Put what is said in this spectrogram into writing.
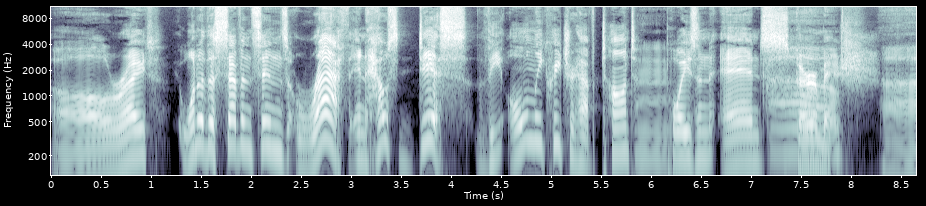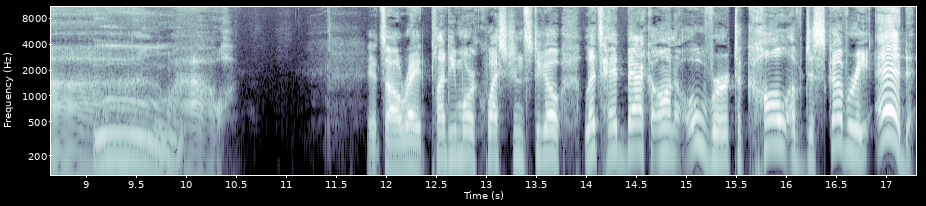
All right. One of the seven sins, Wrath in House Dis, the only creature to have taunt, Mm. poison, and skirmish. ah, Ooh. wow. It's all right. Plenty more questions to go. Let's head back on over to Call of Discovery. Ed,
